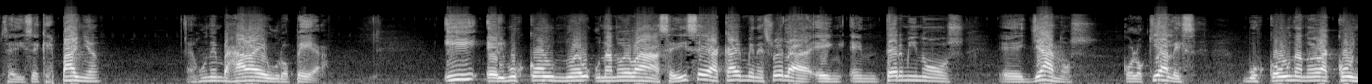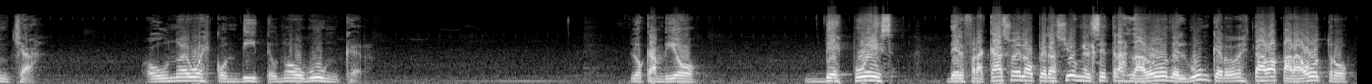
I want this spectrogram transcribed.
se dice que España, es una embajada europea. Y él buscó un nuevo, una nueva, se dice acá en Venezuela, en, términos eh, llanos, coloquiales, buscó una nueva concha o un nuevo escondite, un nuevo búnker. Lo cambió. Después del fracaso de la operación, él se trasladó del búnker donde estaba para otro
